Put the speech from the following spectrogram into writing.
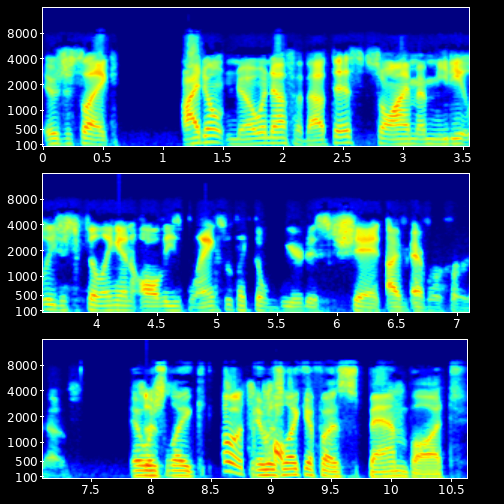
It was just like I don't know enough about this, so I'm immediately just filling in all these blanks with like the weirdest shit I've ever heard of. It So- was like Oh, it was like if a spam bot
